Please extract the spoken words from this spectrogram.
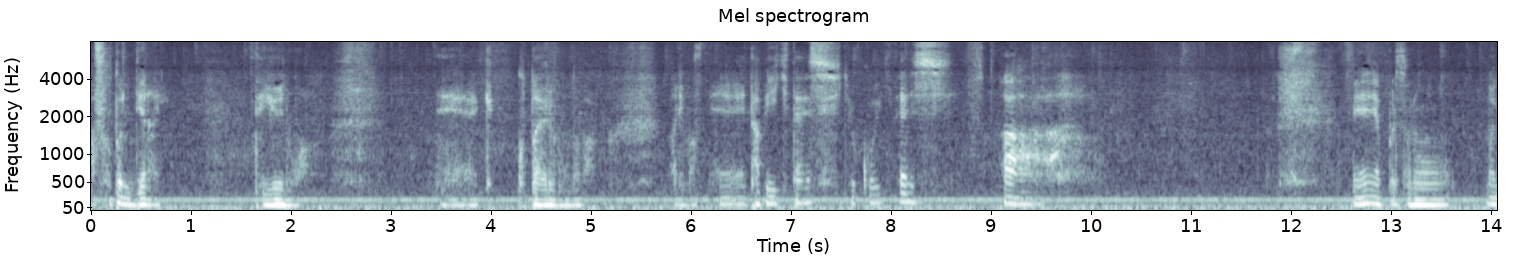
あ、外に出ない。っていうのは、ね、結構答えるものがありますね。旅行きたいし旅行行きたいし。ああねやっぱりその、まあ、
